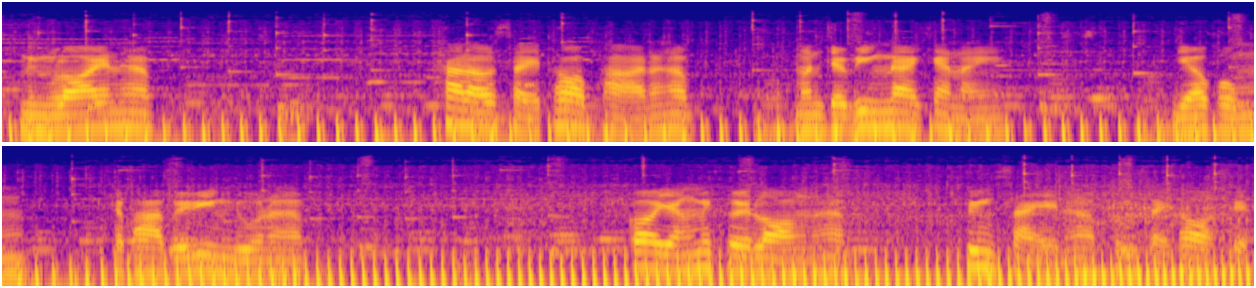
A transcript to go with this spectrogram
100 นะครับ ถ้าเราใส่ท่อผ่านะครับ มันจะวิ่งได้แค่ไหน เดี๋ยวผมจะพาไปวิ่งดูนะครับ ก็ยังไม่เคยลองนะครับเพิ่งใส่นะครับเพิ่งใส่ท่อเสร็จ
